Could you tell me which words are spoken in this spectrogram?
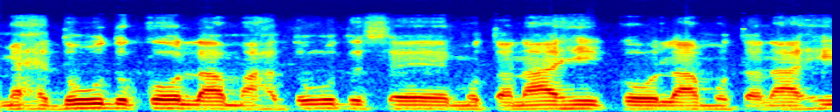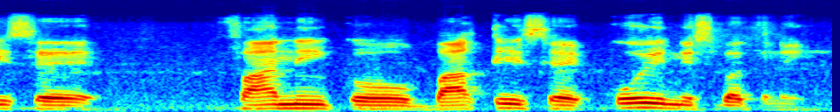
महदूद को, लामहदूद से, मुतनाही को, लामुतनाही से, फ़ानी को, बाकी से कोई नस्बत नहीं। है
